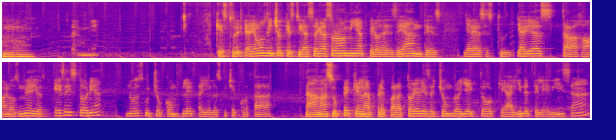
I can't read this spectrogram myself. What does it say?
Ujú. terminé. Que habíamos dicho que estudiaste gastronomía, pero desde antes ya habías, ya habías trabajado en los medios. Esa historia no se escuchó completa, yo la escuché cortada. Nada más supe que en la preparatoria habías hecho un proyecto que a alguien de Televisa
